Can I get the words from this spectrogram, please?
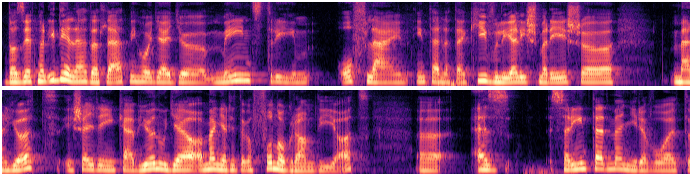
De azért, mert idén lehetett látni, hogy egy mainstream offline, interneten kívüli elismerés már jött, és egyre inkább jön. Ugye a, megnyertétek a fonogram díjat. Uh, ez szerinted mennyire volt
